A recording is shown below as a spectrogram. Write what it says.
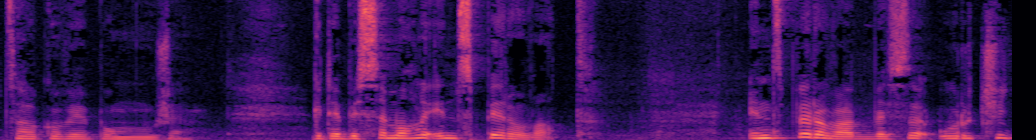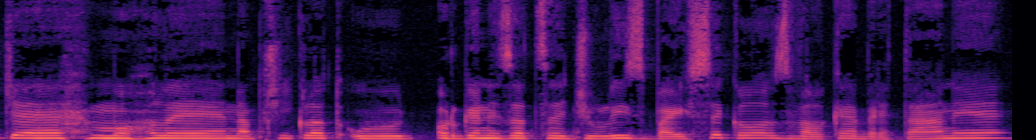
celkově pomůže. Kde by se mohli inspirovat? Inspirovat by se určitě mohli například u organizace Julie's Bicycle z Velké Británie,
